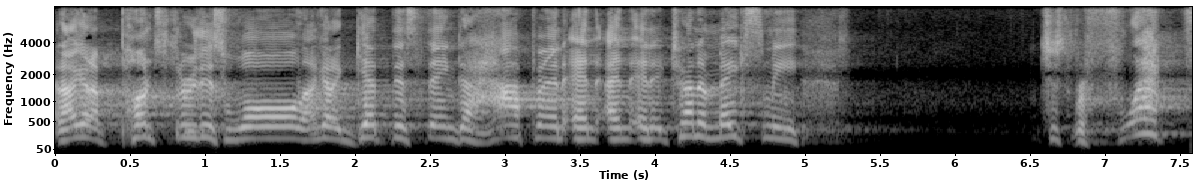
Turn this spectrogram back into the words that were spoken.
And I got to punch through this wall. I got to get this thing to happen. And, and, and it kind of makes me just reflect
